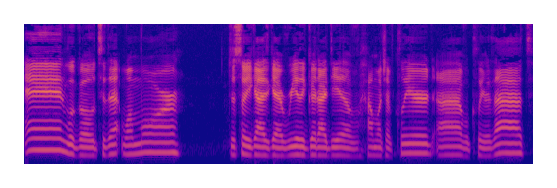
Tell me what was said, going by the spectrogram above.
And we'll go to that one more. Just so you guys get a really good idea of how much I've cleared. Uh, we'll clear that.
